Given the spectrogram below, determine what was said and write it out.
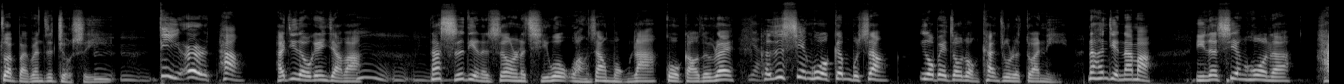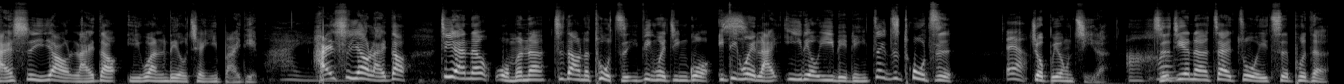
赚百分之九十一嗯，嗯第二趟还记得我跟你讲吗？嗯嗯嗯，那十点的时候呢，期货往上猛拉过高，对不对呀？可是现货跟不上，又被周董看出了端倪。那很简单嘛，你的现货呢，还是要来到一万六千一百点，还是要来到。既然呢，我们呢知道呢，兔子一定会经过，一定会来一六一零零，这只兔子哎呀。就不用急了，啊，直接呢再做一次 put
